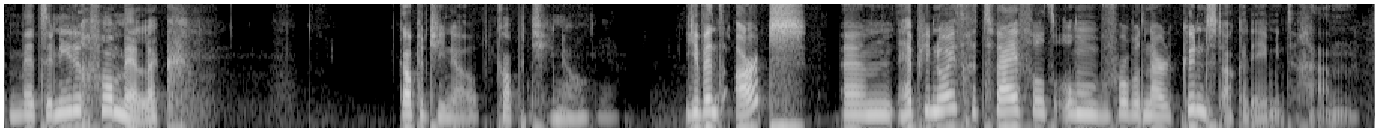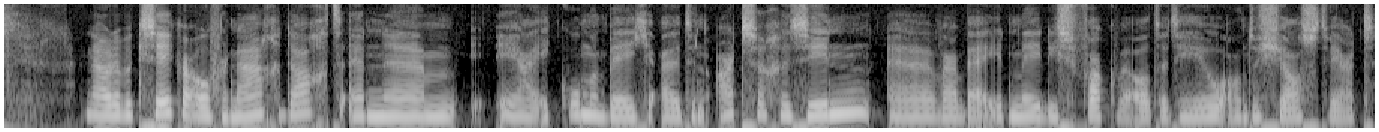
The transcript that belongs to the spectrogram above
Met in ieder geval melk. Cappuccino. Cappuccino. Je bent arts. Um, heb je nooit getwijfeld om bijvoorbeeld naar de kunstacademie te gaan? Nou, daar heb ik zeker over nagedacht. En um, ja, ik kom een beetje uit een artsengezin, uh, waarbij het medisch vak wel altijd heel enthousiast werd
